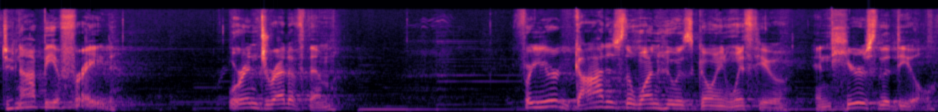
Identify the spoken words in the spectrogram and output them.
Do not be afraid or in dread of them. For your God is the one who is going with you. And here's the deal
